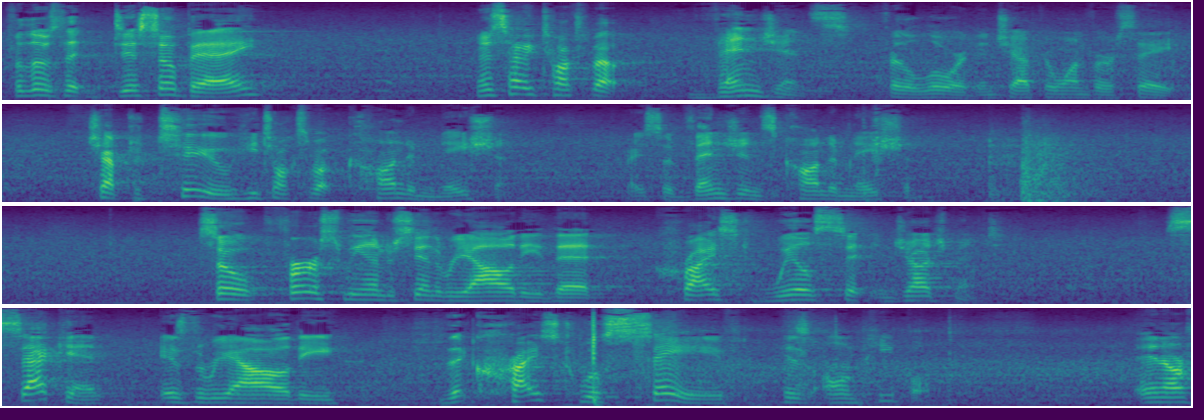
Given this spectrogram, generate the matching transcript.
For those that disobey, notice how he talks about vengeance for the Lord in chapter 1, verse 8. Chapter 2, he talks about condemnation. Right? So, vengeance, condemnation. So, first, we understand the reality that Christ will sit in judgment. Second, is the reality that Christ will save his own people. In our,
